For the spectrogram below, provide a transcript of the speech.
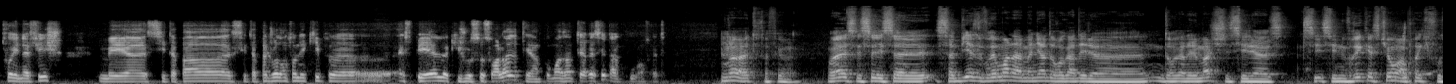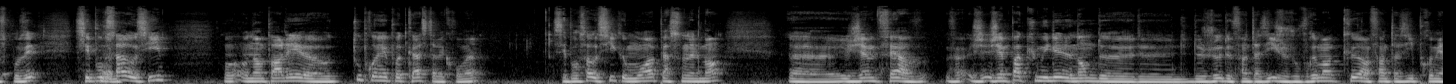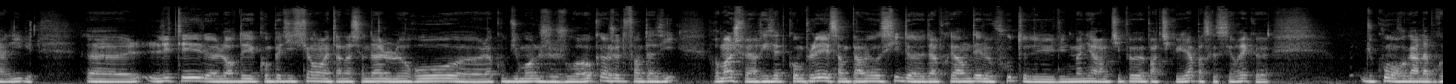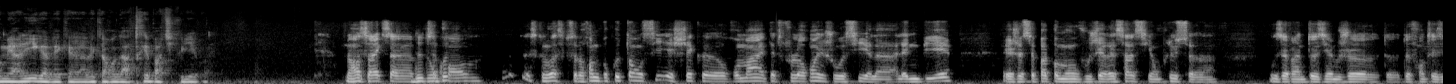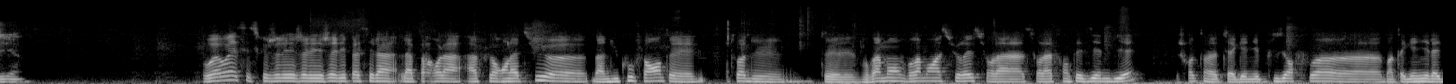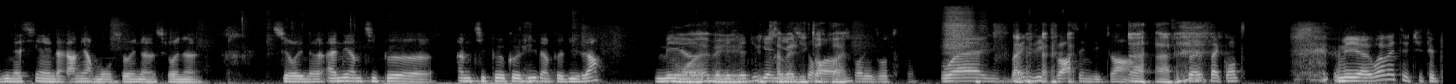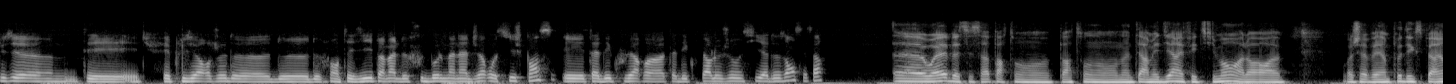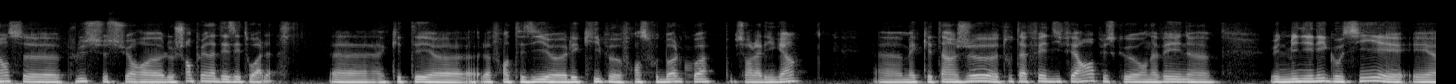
toi, une affiche. Mais euh, si tu n'as pas, si pas de joueur dans ton équipe euh, SPL qui joue ce soir-là, tu es un peu moins intéressé d'un coup, en fait. Ouais, tout à fait. Ouais. Ouais, ça, ça, biaise vraiment la manière de regarder le, de regarder le match. C'est, une vraie question après qu'il faut se poser. C'est pour ça aussi, on, en parlait au tout premier podcast avec Romain. C'est pour ça aussi que moi, personnellement, euh, j'aime faire. J'aime pas cumuler le nombre de, de, jeux de fantasy. Je joue vraiment que en fantasy Première League. Euh, l'été, lors des compétitions internationales, l'Euro, euh, la Coupe du Monde, je joue à aucun jeu de fantasy. Vraiment, je fais un reset complet et ça me permet aussi d'appréhender le foot d'une manière un petit peu particulière parce que c'est vrai que du coup, on regarde la Première Ligue avec, avec un regard très particulier. Quoi. Non, c'est vrai que ça, ça prend parce que ça va prendre beaucoup de temps aussi. Et je sais que Romain et peut-être Florent, ils jouent aussi à la, NBA. Et je ne sais pas comment vous gérez ça si en plus euh, vous avez un deuxième jeu de, fantasy. Hein. Ouais, ouais, c'est ce que j'allais, j'allais, j'allais passer la, la parole à, Florent là-dessus. Euh, ben, du coup, Florent, es, toi, tu es vraiment, vraiment assuré sur la, sur la fantasy NBA. Je crois que tu as gagné plusieurs fois. Euh, ben, tu as gagné la dynastie l'année dernière, bon, sur une, sur une, sur une année un petit peu, un petit peu Covid, un peu bizarre. Mais, euh, ouais, une très belle victoire quand même. sur les autres. Ouais, une, bah, une victoire, c'est une victoire. Hein. ça, compte. Mais euh, ouais, tu fais plusieurs, tu fais plusieurs jeux de, de, fantasy, pas mal de football manager aussi, je pense. Et tu as découvert, euh, as découvert le jeu aussi il y a deux ans, c'est ça? Euh, Ouais, bah, c'est ça, par ton, par ton intermédiaire, effectivement. Alors, moi, j'avais un peu d'expérience plus sur le championnat des étoiles. Euh, qui était euh, la fantasy, euh, l'équipe France Football, quoi, sur la Ligue 1. mais qui est un jeu tout à fait différent, puisqu'on avait une, une mini-ligue aussi, et,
